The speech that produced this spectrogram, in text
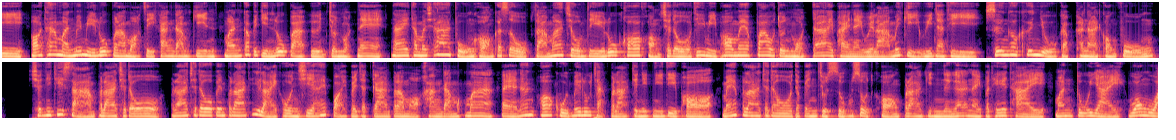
ดี เพราะถ้ามันไม่มีลูกปลาหมอสีคางดำกิน มันก็ไปกินลูกปลาอื่นจนหมดแน่ ในธรรมชาติฝูงของกระสูบสามารถโจมตีลูกข้อของชะโดที่มีพ่อแม่เฝ้าจนหมดได้ภายในเวลาไม่ไม่กี่วินาที ซึ่งก็ขึ้นอยู่กับขนาดของฝูง ชนิดที่ 3 ปลาชะโด ปลาชะโดเป็นปลาที่หลายคนเชียร์ให้ปล่อยไปจัดการปลาหมอคางดำมากๆ แต่นั่นเพราะคุณไม่รู้จักปลาชนิดนี้ดีพอ แม้ปลาชะโดจะเป็นจุดสูงสุดของปลากินเนื้อในประเทศไทย มันตัวใหญ่ ว่องไว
